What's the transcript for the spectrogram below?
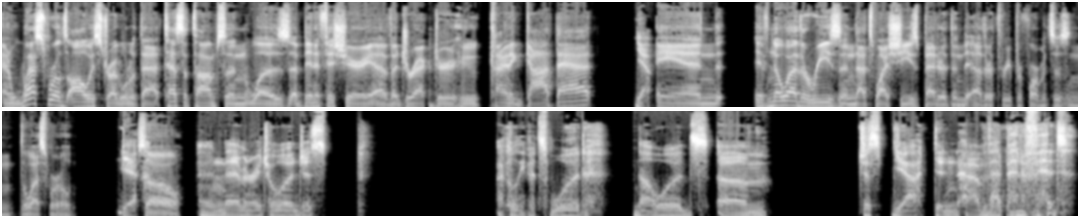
And Westworld's always struggled with that. Tessa Thompson was a beneficiary of a director who kind of got that. Yeah. And if no other reason, that's why she's better than the other three performances in the Westworld. Yeah. So and Evan Rachel Wood just I believe it's Wood, not Woods. Um just yeah, didn't have that benefit.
